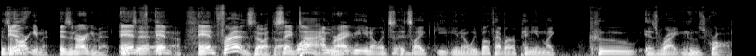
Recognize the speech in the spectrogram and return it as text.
is an argument. is an argument, and a- and uh, and friends though at the uh, same Well, time, I mean, right? You know, it's it's like you know we both have our opinion, like who is right and who's wrong,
